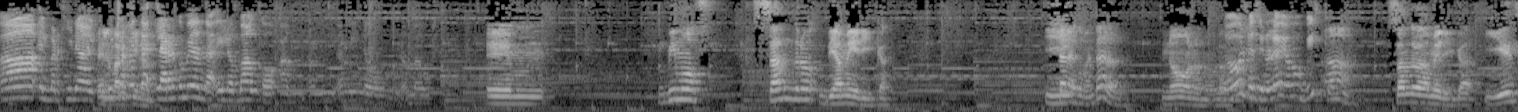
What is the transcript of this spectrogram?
Ah, el marginal. que El mucha Marginal. gente la recomienda y los bancos. A, a mí, a mí no, no me gusta. Eh, vimos Sandro de América. Y... ¿Ya la comentaron? No, no, no. no. No, no, si no lo habíamos visto. Ah, Sandro de América. Y es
